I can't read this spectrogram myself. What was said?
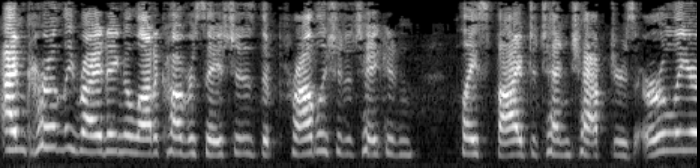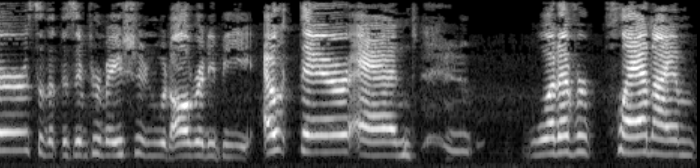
I'm currently writing a lot of conversations that probably should have taken place five to ten chapters earlier so that this information would already be out there and whatever plan I am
